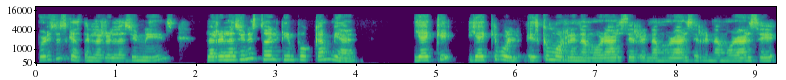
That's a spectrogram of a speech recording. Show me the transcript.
Por eso es que hasta en las relaciones, las relaciones todo el tiempo cambian y hay que, y hay que es como reenamorarse, reenamorarse, reenamorarse,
